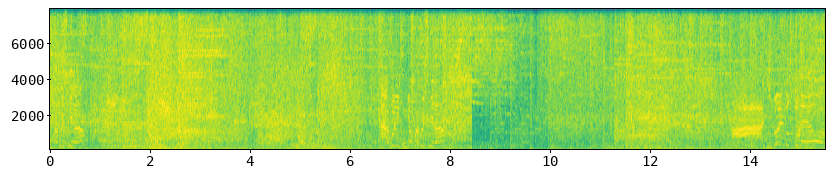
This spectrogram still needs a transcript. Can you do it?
공격받고 있습니다. 아군이 공격받고 있습니다. 아, 이걸 못 보네요.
